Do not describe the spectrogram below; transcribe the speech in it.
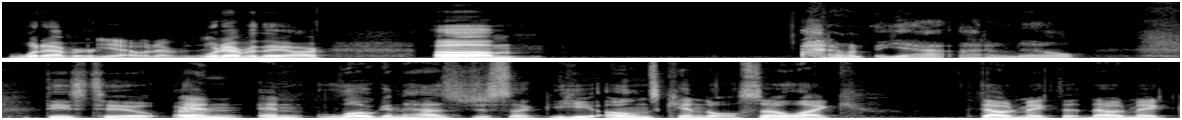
whatever. yeah, whatever. they whatever are. they are. Um, I don't. Yeah, I don't know. These two. Are, And and Logan has just like he owns Kendall, so like that would make that that would make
